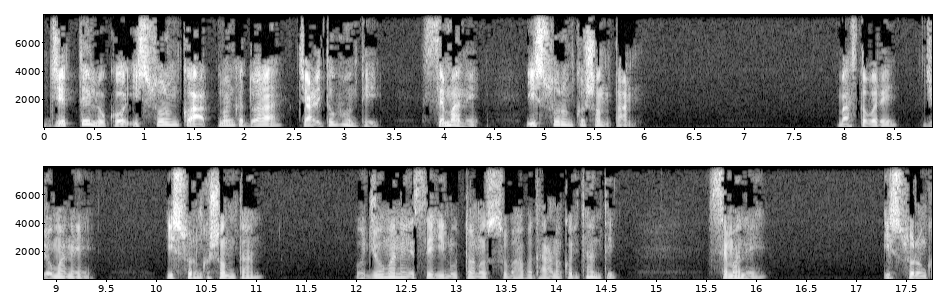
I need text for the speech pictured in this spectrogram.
ଯେତେ ଲୋକ ଈଶ୍ୱରଙ୍କ ଆତ୍ମାଙ୍କ ଦ୍ୱାରା ଚାଳିତ ହୁଅନ୍ତି ସେମାନେ ଈଶ୍ୱରଙ୍କ ସନ୍ତାନ। ବାସ୍ତବରେ ଯେଉଁମାନେ ଈଶ୍ୱରଙ୍କ ସନ୍ତାନ ଓ ଯେଉଁମାନେ ସେହି ନୂତନ ସ୍ୱଭାବ ଧାରଣ କରିଥାନ୍ତି ସେମାନେ ଈଶ୍ୱରଙ୍କ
